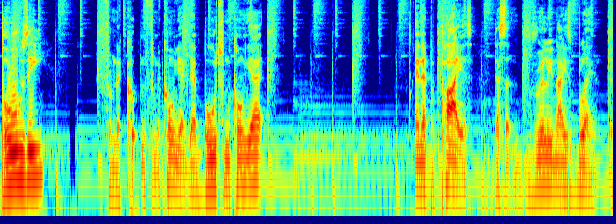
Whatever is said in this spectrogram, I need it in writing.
boozy from the from the cognac, that booze from the cognac, and that papayas. That's a really nice blend. The,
